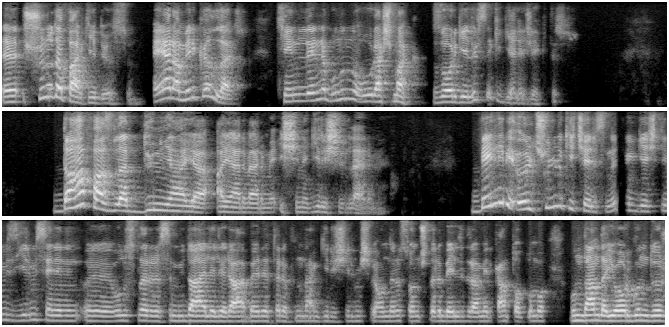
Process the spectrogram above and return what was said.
e, şunu da fark ediyorsun. Eğer Amerikalılar kendilerine bununla uğraşmak zor gelirse ki gelecektir. Daha fazla dünyaya ayar verme işine girişirler mi? belli bir ölçüllük içerisinde çünkü geçtiğimiz 20 senenin e, uluslararası müdahaleleri ABD tarafından girişilmiş ve onların sonuçları bellidir. Amerikan toplumu bundan da yorgundur.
